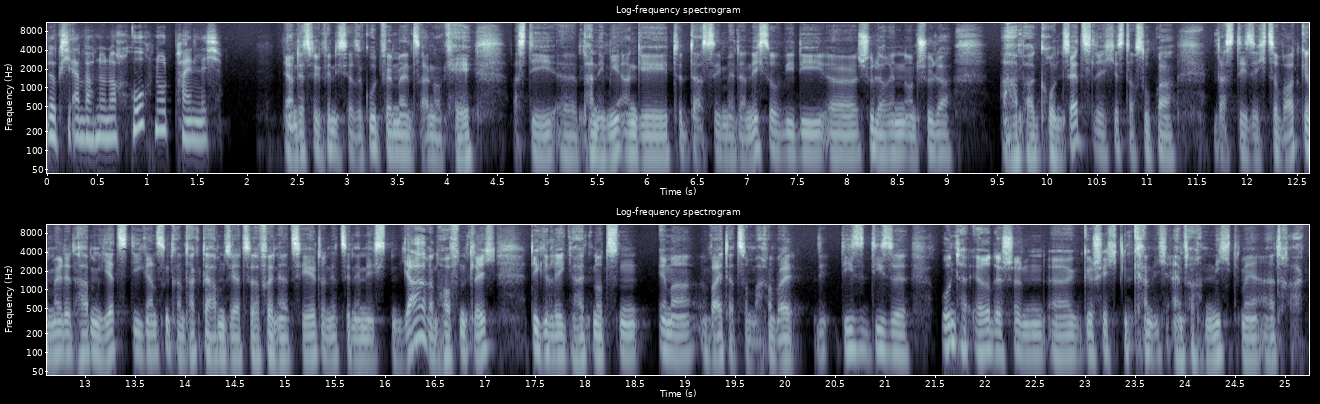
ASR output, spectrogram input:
wirklich einfach nur noch hochnotpeinlich. Ja, und deswegen finde ich es ja so gut, wenn wir jetzt sagen, okay, was die äh, Pandemie angeht, das sehen wir dann nicht so wie die äh, Schülerinnen und Schüler. Aber grundsätzlich ist doch super, dass die sich zu Wort gemeldet haben. Jetzt die ganzen Kontakte haben Sie jetzt davon erzählt und jetzt in den nächsten Jahren hoffentlich die Gelegenheit nutzen, immer weiterzumachen, weil diese, diese unterirdischen äh, Geschichten kann ich einfach nicht mehr ertragen.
